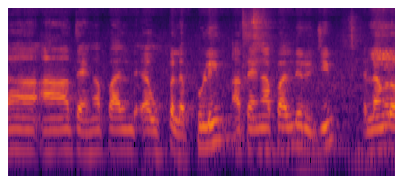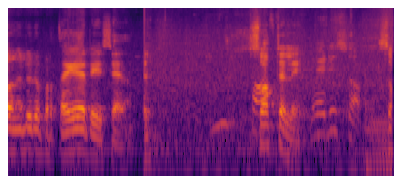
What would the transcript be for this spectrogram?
ആ, തേങ്ങാപ്പാലിന്റെ ഉപ്പല്ല പുളിയും ആ തേങ്ങാപ്പാലിന്റെ രുചിയും എല്ലാം കൂടെ വന്നിട്ട് ഒരു പ്രത്യേക ടേസ്റ്റ് ആയിരുന്നു. സോഫ്റ്റ് അല്ലേ? Very soft.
